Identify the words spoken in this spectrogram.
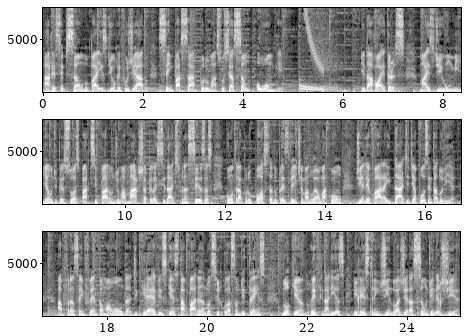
a recepção no país de um refugiado sem passar por uma associação ou ONG e da Reuters. Mais de um milhão de pessoas participaram de uma marcha pelas cidades francesas contra a proposta do presidente Emmanuel Macron de elevar a idade de aposentadoria. A França enfrenta uma onda de greves que está parando a circulação de trens, bloqueando refinarias e restringindo a geração de energia.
